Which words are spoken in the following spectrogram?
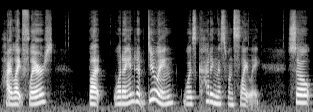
highlight flares. But what I ended up doing was cutting this one slightly. So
